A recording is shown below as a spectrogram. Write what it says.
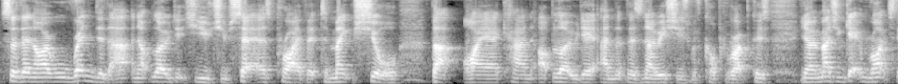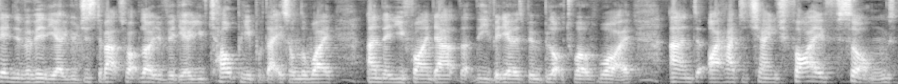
So then I will render that and upload it to YouTube, set it as private to make sure that I can upload it and that there's no issues with copyright because, you know, imagine getting right to the end of a video, you're just about to upload a video, you've told people that it's on the way and then you find out that the video has been blocked worldwide and I had to change five songs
